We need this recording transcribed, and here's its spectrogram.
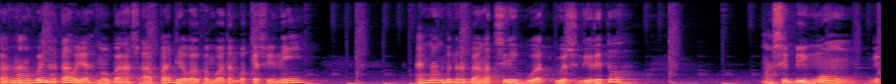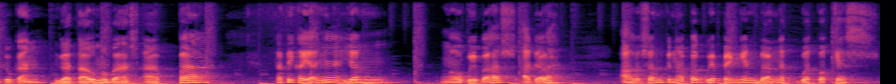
Karena gue nggak tahu ya mau bahas apa di awal pembuatan podcast ini. Emang bener banget sih buat gue sendiri tuh masih bingung gitu kan, nggak tahu mau bahas apa tapi kayaknya yang mau gue bahas adalah alasan kenapa gue pengen banget buat podcast.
